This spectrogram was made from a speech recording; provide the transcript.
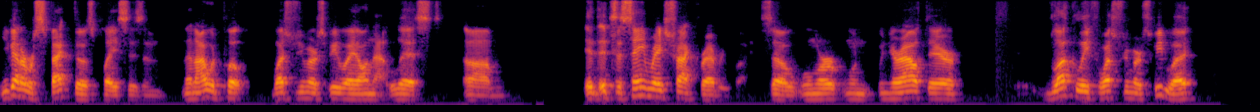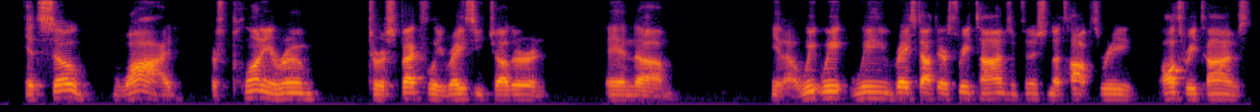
you got to respect those places. And then I would put West Virginia Motor Speedway on that list. Um, it, it's the same racetrack for everybody. So when we're, when, when you're out there, luckily for West Virginia Speedway, it's so wide. There's plenty of room to respectfully race each other, and and um, you know we we we raced out there three times and finished in the top three all three times.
